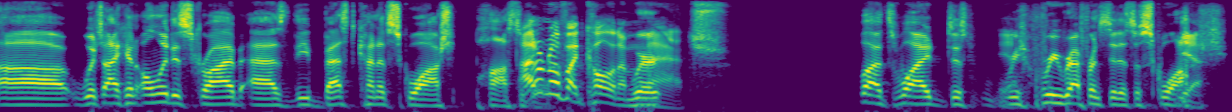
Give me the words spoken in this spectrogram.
uh, which I can only describe as the best kind of squash possible. I don't know if I'd call it a Where- match. Well, that's why I just re- re-referenced it as a squash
